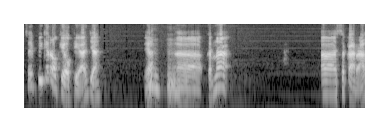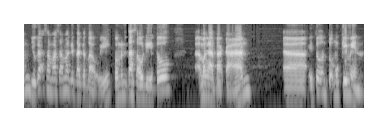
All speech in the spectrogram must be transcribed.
saya pikir oke-oke aja, ya, uh, karena uh, sekarang juga sama-sama kita ketahui pemerintah Saudi itu uh, mengatakan uh, itu untuk mukimin.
